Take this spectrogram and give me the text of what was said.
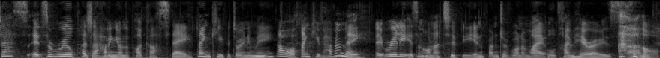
Jess, it's a real pleasure having you on the podcast today. Thank you for joining me. Oh, thank you for having me. It really is an honour to be in front of one of my all-time heroes. Um, oh.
